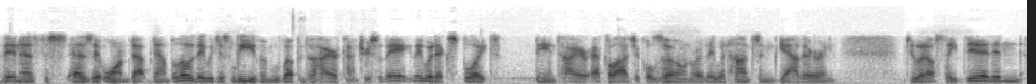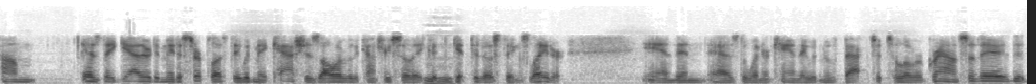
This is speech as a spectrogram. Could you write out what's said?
then as this, as it warmed up down below, they would just leave and move up into the higher country. So they they would exploit the entire ecological zone where they would hunt and gather and do what else they did. And um, as they gathered and made a surplus, they would make caches all over the country so they could get to those things later. And then as the winter came, they would move back to, to lower ground. So they, the,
